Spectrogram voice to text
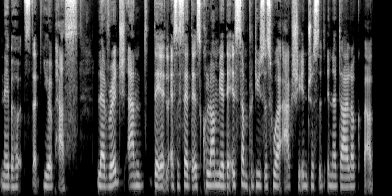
neighborhoods that Europe has leverage. And as I said, there's Colombia. There is some producers who are actually interested in a dialogue about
